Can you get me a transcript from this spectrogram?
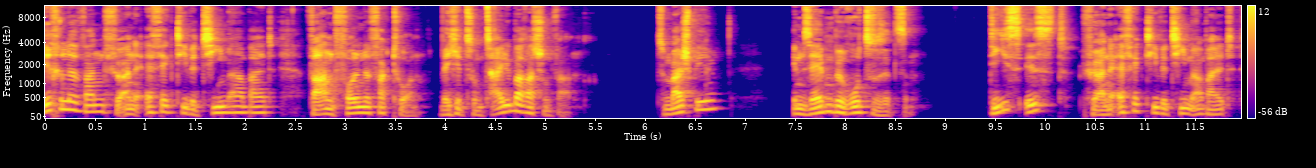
Irrelevant für eine effektive Teamarbeit waren folgende Faktoren, welche zum Teil überraschend waren. Zum Beispiel im selben Büro zu sitzen. Dies ist für eine effektive Teamarbeit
